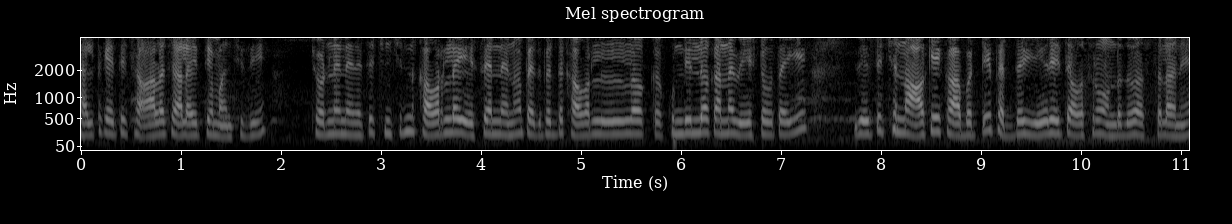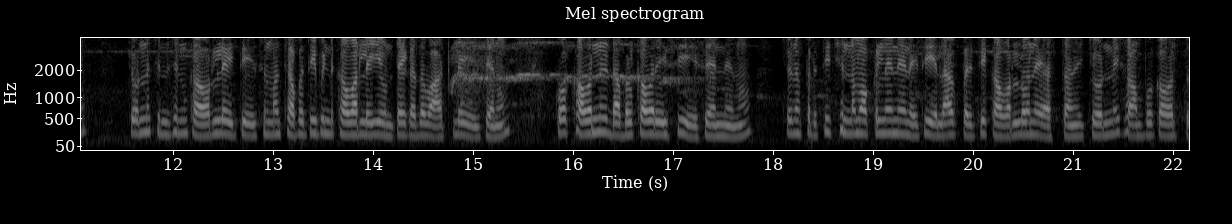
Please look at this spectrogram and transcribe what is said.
హెల్త్కి అయితే చాలా చాలా అయితే మంచిది. చూడండి నేనైతే చిన్న చిన్న కవర్లో వేసాను నేను. పెద్ద పెద్ద కవర్లో కుండీల్లో కన్నా వేస్ట్ అవుతాయి. ఇదైతే చిన్న ఆకే కాబట్టి పెద్ద ఏర్ అయితే అవసరం ఉండదు అస్సలు అని చూడండి చిన్న చిన్న కవర్లు అయితే వేసాను. మన చపాతీ పిండి కవర్లు అవి ఉంటాయి కదా వాటిలో వేసాను. ఒక కవర్ని డబుల్ కవర్ వేసి వేసాను నేను. చూడండి ప్రతి చిన్న మొక్కల్ని నేనైతే ఇలా ప్రతి కవర్లోనే వేస్తాను. చూడండి షాంపూ కవర్స్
